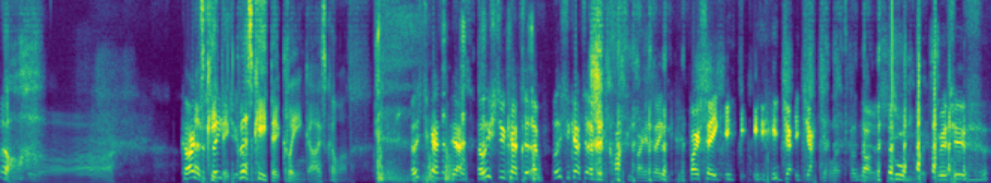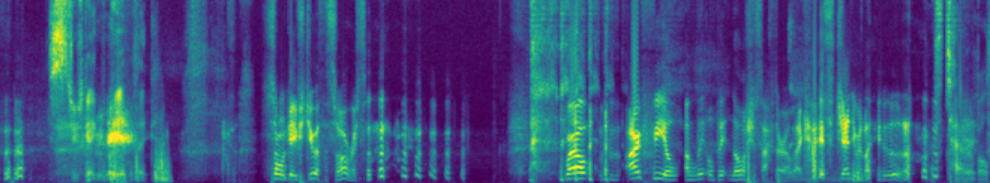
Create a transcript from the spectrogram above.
Oh, Can I let's just keep it. Stu, Let's keep it clean, guys. Come on. At least you kept, yeah. At least you kept it. A, at least you kept it a bit classy by saying by saying eja- ejaculate and not it's just funny words, which is Stu's getting creative, I think. someone gave Stu a thesaurus. well, I feel a little bit nauseous after all that, guys. Genuinely, ugh. That's terrible.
